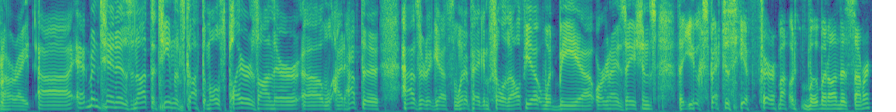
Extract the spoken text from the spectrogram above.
All right. Uh, Edmonton is not the team that's got the most players on there. Uh, I'd have to hazard a guess. Winnipeg and Philadelphia would be uh, organizations that you expect to see a fair amount of movement on this summer.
